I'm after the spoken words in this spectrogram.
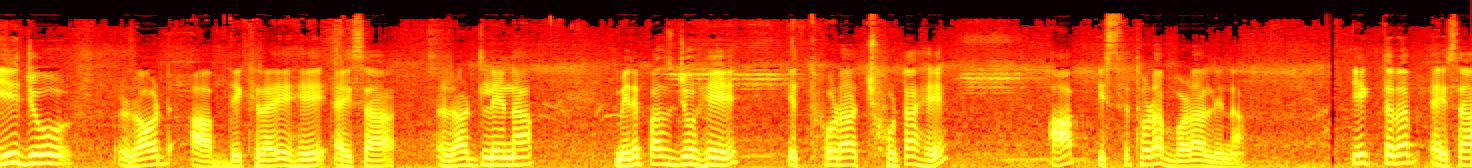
ये जो रॉड आप देख रहे हैं, ऐसा रॉड लेना मेरे पास जो है, ये थोड़ा छोटा है। आप इससे थोड़ा बड़ा लेना। एक तरफ़ ऐसा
